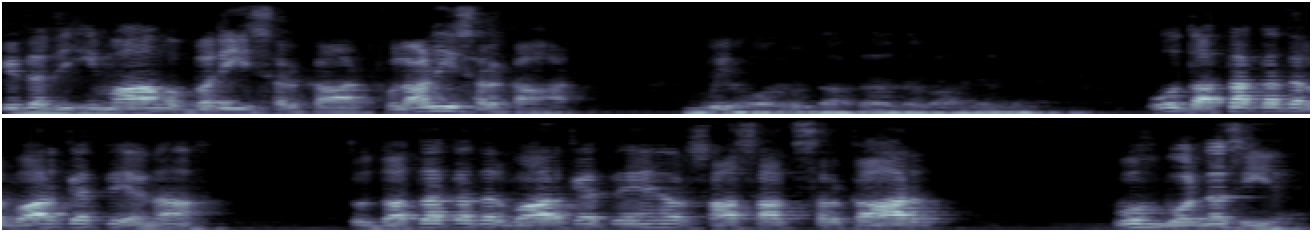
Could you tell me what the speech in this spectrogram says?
کدھر جی امام بری سرکار فلانی سرکار۔ وہ داتا کا دربار کہتے ہیں نا۔ تو داتا کا دربار کہتے ہیں اور ساتھ ساتھ سرکار وہ بونس ہی ہے۔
